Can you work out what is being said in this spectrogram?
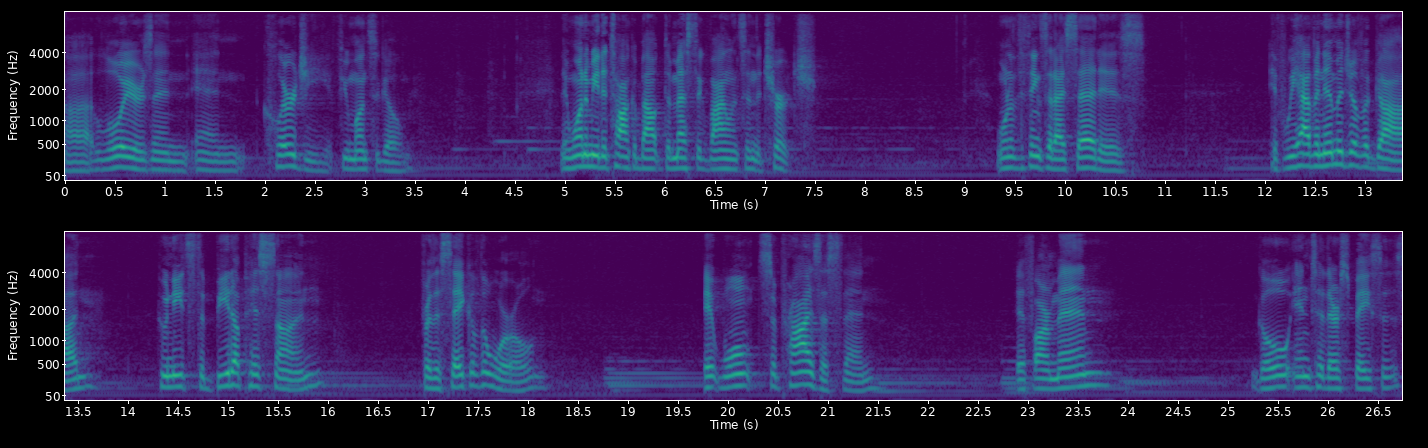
uh, lawyers and, and clergy a few months ago. They wanted me to talk about domestic violence in the church. One of the things that I said is if we have an image of a God who needs to beat up his son for the sake of the world, it won't surprise us then if our men go into their spaces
